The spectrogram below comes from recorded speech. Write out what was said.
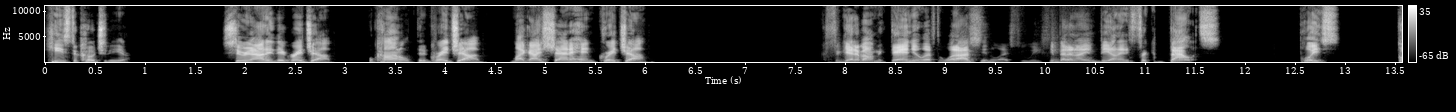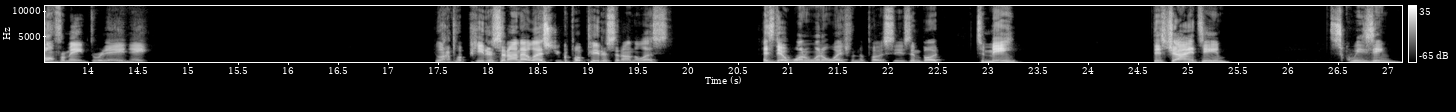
He's the coach of the year. Sirianni did a great job. O'Connell did a great job. My guy Shanahan, great job. Forget about McDaniel after what I've seen the last few weeks. He better not even be on any freaking ballots. Please. Going from 8 and 3 to 8 and 8. You want to put Pederson on that list? You can put Pederson on the list as they're one win away from the postseason. But to me, this Giant team squeezing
